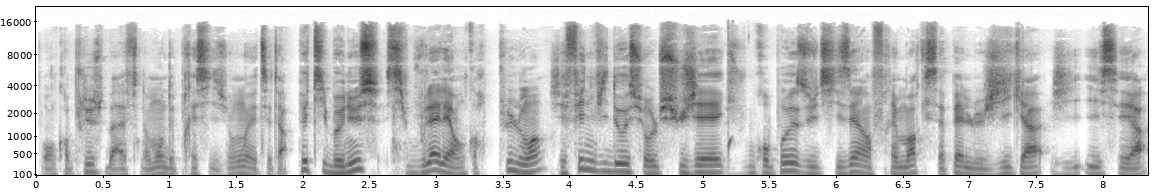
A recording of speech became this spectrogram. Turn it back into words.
pour encore plus bah, finalement de précision, etc. Petit bonus, si vous voulez aller encore plus loin, j'ai fait une vidéo sur le sujet. Je vous propose d'utiliser un framework qui s'appelle le JK, J-I-C-A.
